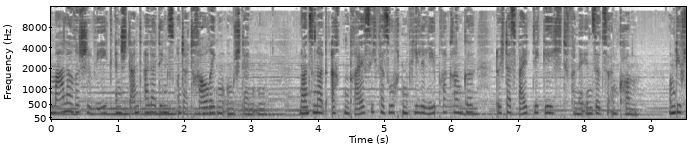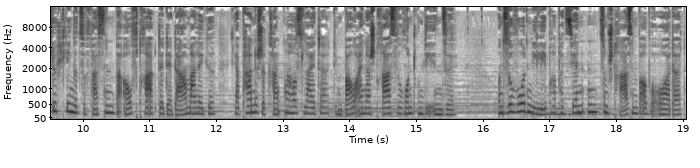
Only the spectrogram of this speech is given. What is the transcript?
Der malerische Weg entstand allerdings unter traurigen Umständen. 1938 versuchten viele Leprakranke, durch das Walddickicht von der Insel zu entkommen. Um die Flüchtlinge zu fassen, beauftragte der damalige japanische Krankenhausleiter den Bau einer Straße rund um die Insel. Und so wurden die Leprapatienten zum Straßenbau beordert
